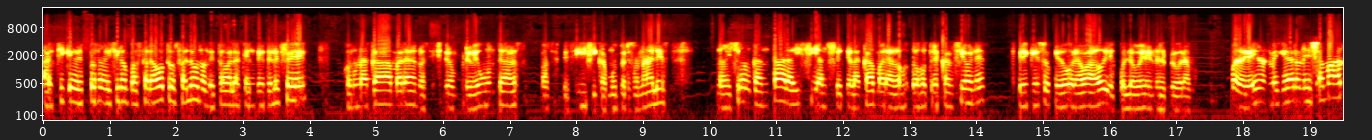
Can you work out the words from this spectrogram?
Así que después nos hicieron pasar a otro salón donde estaba la gente de Telefe, con una cámara, nos hicieron preguntas más específicas, muy personales, nos hicieron cantar ahí sí al frente a la cámara dos, dos o tres canciones, que eso quedó grabado y después lo ven en el programa. Bueno, y ahí me quedaron en llamar,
